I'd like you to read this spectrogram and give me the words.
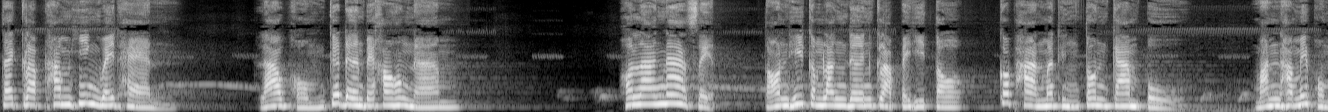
แต่กลับทำหิ้งไว้แทน แล้วผมก็เดินไปเข้าห้องน้ำพอล้างหน้าเสร็จ ตอนที่กำลังเดินกลับไปที่โต๊ะก็ผ่านมาถึงต้นก้ามปูมันทำให้ผม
